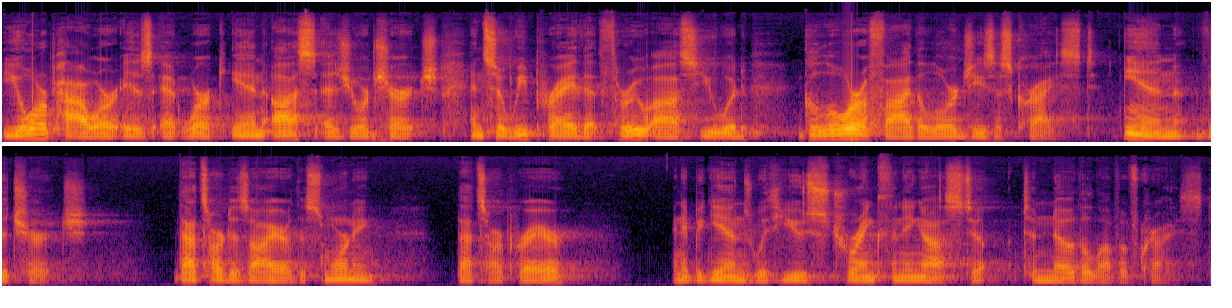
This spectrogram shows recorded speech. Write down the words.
your power is at work in us as your church. And so we pray that through us you would glorify the Lord Jesus Christ in the church. That's our desire this morning. That's our prayer. And it begins with you strengthening us to, to know the love of Christ.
